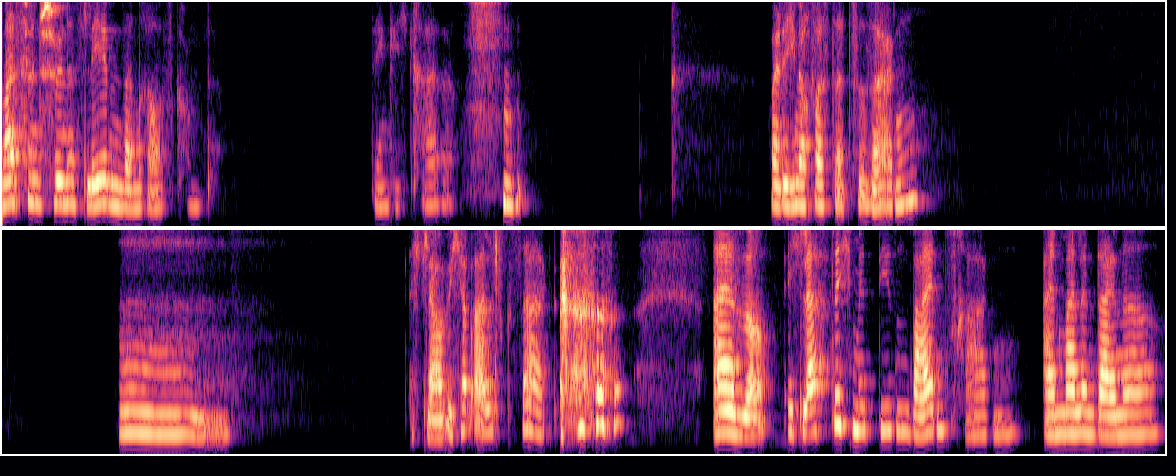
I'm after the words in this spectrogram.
was für ein schönes Leben dann rauskommt, denke ich gerade. Wollte ich noch was dazu sagen? Hm. Ich glaube, ich habe alles gesagt. also, ich lasse dich mit diesen beiden Fragen einmal in, deine,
